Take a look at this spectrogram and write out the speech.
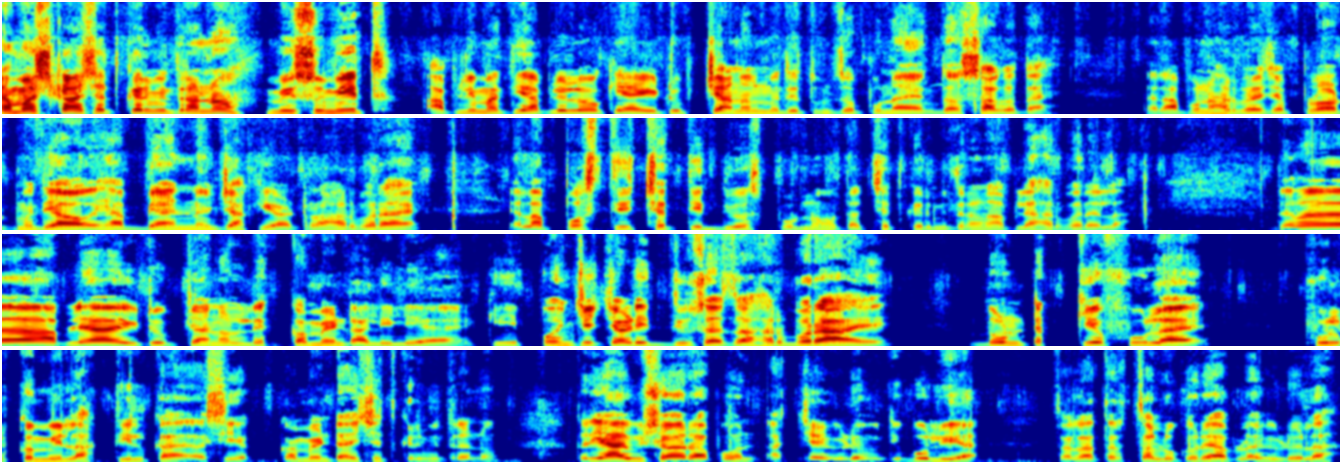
नमस्कार शेतकरी मित्रांनो मी सुमित. आपली माती आपले लोक या युट्यूब चॅनलमध्ये तुमचं पुन्हा एकदा स्वागत आहे. तर आपण हरभऱ्याच्या प्लॉटमध्ये आहो ह्या ब्याण्णव जाकी अठरा हरभरा आहे. याला पस्तीस छत्तीस दिवस पूर्ण होतात शेतकरी मित्रांनो आपल्या हरभऱ्याला. तर आपल्या यूट्यूब चॅनलला एक कमेंट आलेली आहे की पंचेचाळीस दिवसाचा हरभरा आहे. दोन टक्के फूल आहे. फूल कमी लागतील काय अशी एक कमेंट आहे शेतकरी मित्रांनो. तर या विषयावर आपण आजच्या व्हिडिओमध्ये बोलूया. चला तर चालू करूया आपल्या व्हिडिओला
